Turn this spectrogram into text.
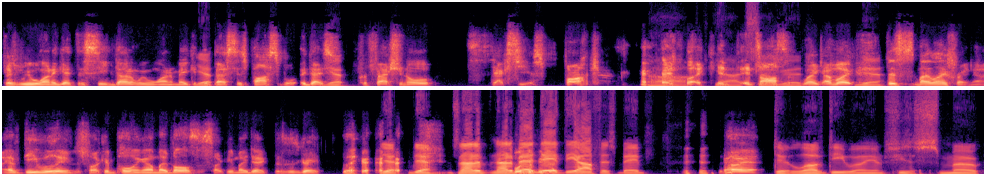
because we want to get this scene done and we want to make it Yep. the best as possible that's Yep. professional sexy as fuck Oh, like it- God, it's so awesome good. like i'm like Yeah, this is my life right now i have dee williams fucking pulling on my balls and sucking my dick this is great yeah, yeah. It's not a not a What bad day at the office, babe. oh yeah Dude, love Dee Williams. She's a smoke.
